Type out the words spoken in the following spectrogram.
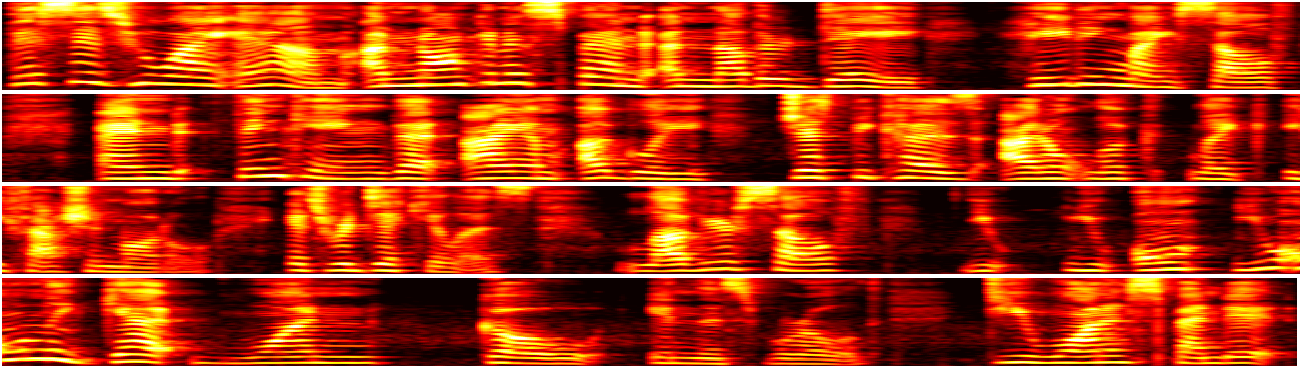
This is who I am. I'm not going to spend another day hating myself and thinking that I am ugly just because I don't look like a fashion model. It's ridiculous. Love yourself. You you on, you only get one go in this world. Do you want to spend it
